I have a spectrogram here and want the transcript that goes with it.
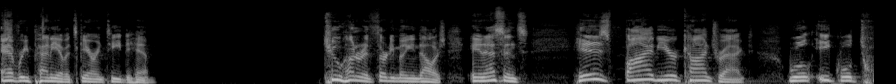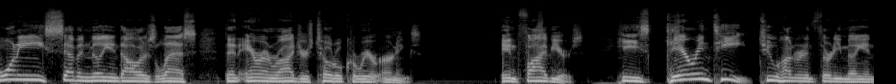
Every penny of it's guaranteed to him. $230 million. In essence, his five year contract will equal $27 million less than Aaron Rodgers' total career earnings in five years. He's guaranteed $230 million.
